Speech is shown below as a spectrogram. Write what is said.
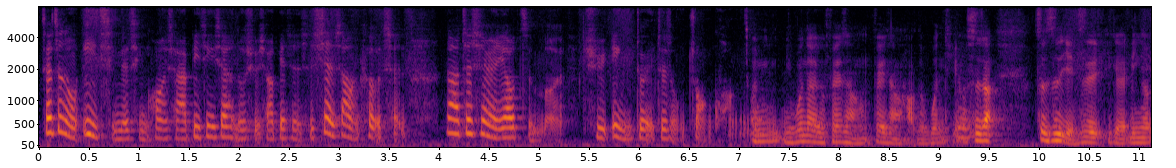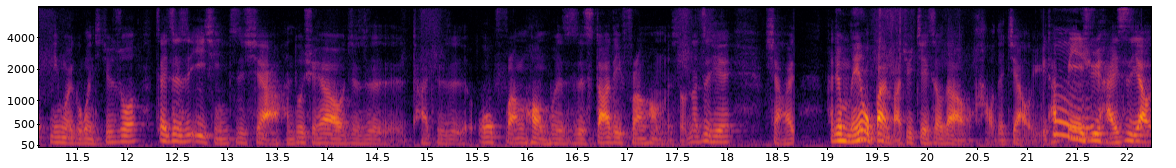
在这种疫情的情况下，毕竟现在很多学校变成是线上的课程，那这些人要怎么去应对这种状况呢？嗯，你问到一个非常非常好的问题哦。事实上，这是也是一个另外另外一个问题，就是说，在这次疫情之下，很多学校就是他就是 work from home 或者是 study from home 的时候，那这些小孩他就没有办法去接受到好的教育，他必须还是要。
